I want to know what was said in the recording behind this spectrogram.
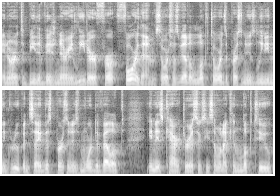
in order to be the visionary leader for, for them. So we're supposed to be able to look towards the person who's leading the group and say, this person is more developed in his characteristics. He's someone I can look to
